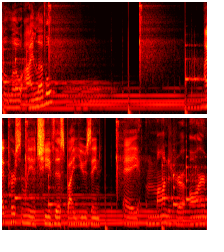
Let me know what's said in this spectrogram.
below eye level. I personally achieve this by using a monitor arm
